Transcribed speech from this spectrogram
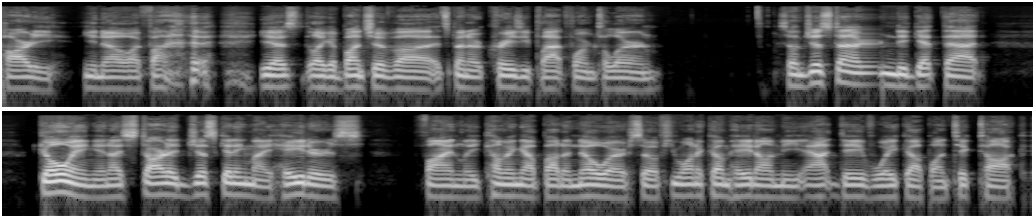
party, you know, I find, yes, like a bunch of, uh, it's been a crazy platform to learn. So I'm just starting to get that going. And I started just getting my haters finally coming up out of nowhere. So if you want to come hate on me at Dave Wake Up on TikTok,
